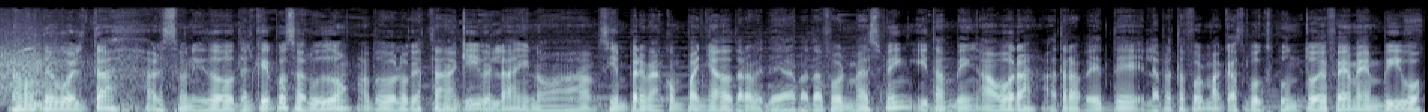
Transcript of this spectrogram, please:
Estamos de vuelta al sonido del K-pop. Saludos a todos los que están aquí, ¿verdad? Y nos ha- siempre me han acompañado a través de la plataforma Spin y también ahora a través de la plataforma Castbox.fm en vivo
